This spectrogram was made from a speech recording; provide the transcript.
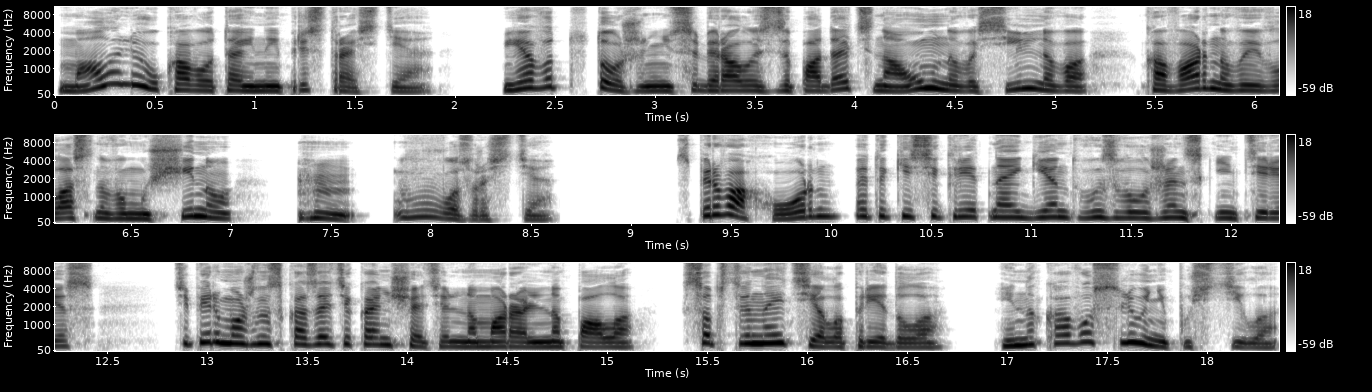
Мало ли у кого тайные пристрастия. Я вот тоже не собиралась западать на умного, сильного, коварного и властного мужчину в возрасте. Сперва Хорн, этакий секретный агент, вызвал женский интерес. Теперь, можно сказать, окончательно морально пала. Собственное тело предала. И на кого слюни пустила?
